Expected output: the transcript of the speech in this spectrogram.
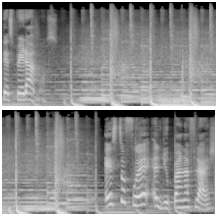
Te esperamos. Esto fue el Yupana Flash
